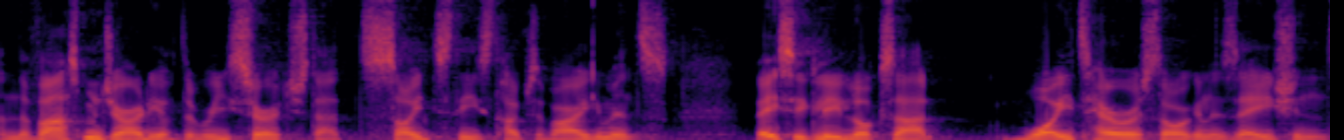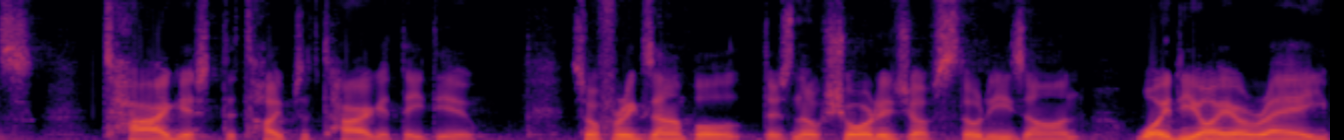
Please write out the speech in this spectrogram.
And the vast majority of the research that cites these types of arguments basically looks at why terrorist organizations target the types of target they do. So, for example, there's no shortage of studies on why the IRA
